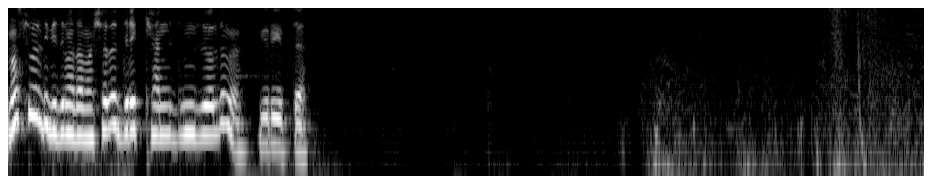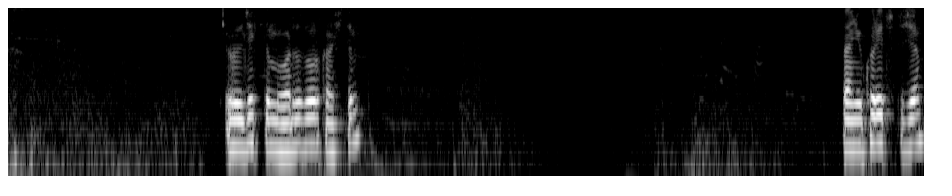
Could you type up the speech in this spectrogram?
Nasıl öldü bizim adam aşağıda? Direkt kendi dümdüz öldü mü? Yürüyüp de. Ölecektim bu arada zor kaçtım. Ben yukarıya tutacağım.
